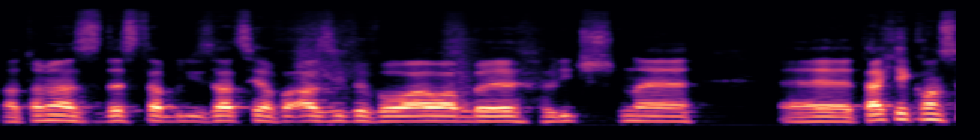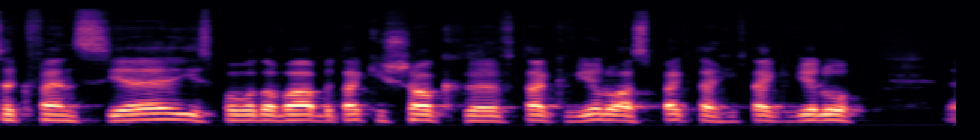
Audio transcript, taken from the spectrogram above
natomiast destabilizacja w Azji wywołałaby liczne e, takie konsekwencje i spowodowałaby taki szok w tak wielu aspektach i w tak wielu e,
